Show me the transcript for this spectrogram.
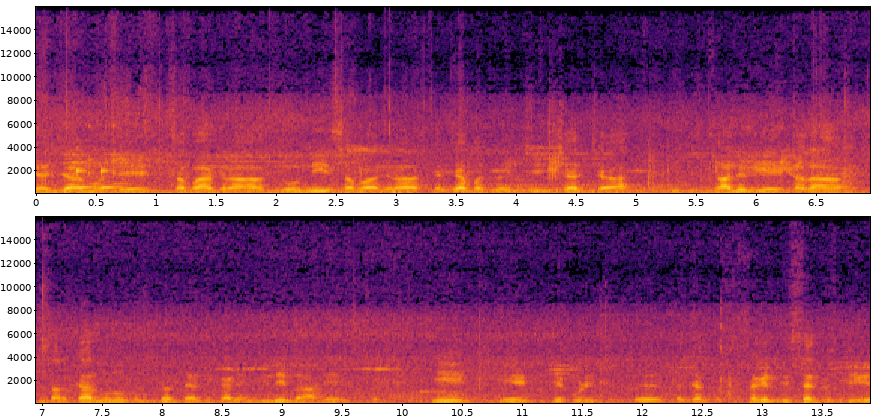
याच्यामध्ये सभागृहात दोन्ही सभागृहात त्याच्याबद्दलची चर्चा झालेली आहे. त्याला सरकार म्हणून उत्तर त्या ठिकाणी दिलेलं आहे की हे जे कोणी त्याच्यात सगळे दिसतातच ती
